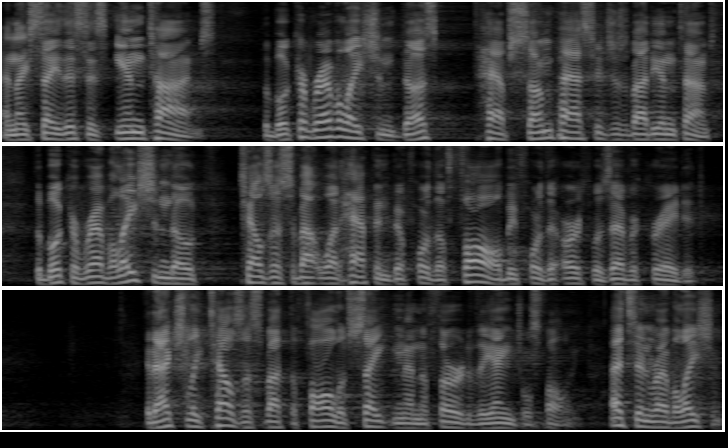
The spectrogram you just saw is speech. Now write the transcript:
And they say this is end times. The book of Revelation does have some passages about end times. The book of Revelation, though, tells us about what happened before the fall, before the earth was ever created. It actually tells us about the fall of Satan and a third of the angels falling. That's in Revelation.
